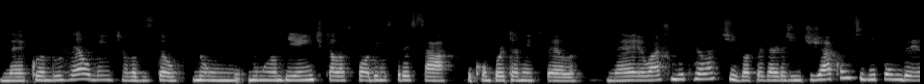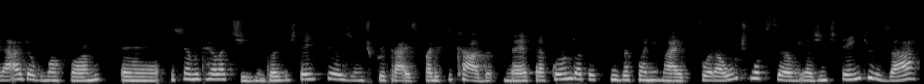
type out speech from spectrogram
né? Quando realmente elas estão num, num ambiente que elas podem expressar o comportamento delas, né? Eu acho muito relativo, apesar da gente já conseguir ponderar de alguma forma, é, isso é muito relativo. Então a gente tem que ter gente por trás qualificada, né? Para quando a pesquisa com animais for a última opção e a gente tem que usar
